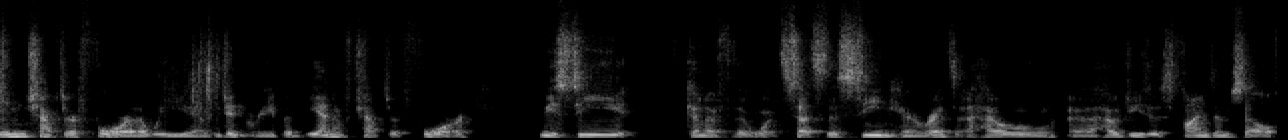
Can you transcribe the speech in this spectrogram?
in chapter four that we uh, we didn't read, but at the end of chapter four, we see kind of the what sets the scene here, right? How uh, how Jesus finds himself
